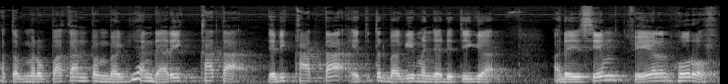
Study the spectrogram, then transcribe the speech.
atau merupakan pembagian dari kata. Jadi kata itu terbagi menjadi tiga. Ada isim, fiil, huruf.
